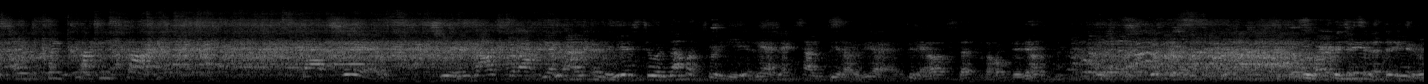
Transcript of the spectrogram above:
Chelsea bloody bun. Now, cheers. Cheers. Nice to have you. And here's to another three years. Yeah, let's hope so, yeah. Didn't yeah. last that long. Did it? No. Where is Cheers it? to you.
